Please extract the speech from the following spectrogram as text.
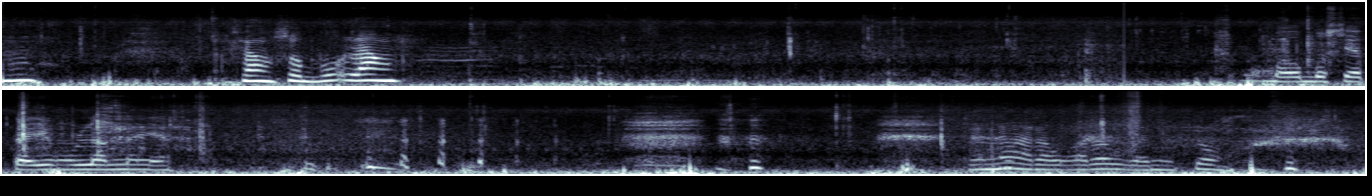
hmm. Isang subo lang. Maubos yata yung ulam na yan. Sana araw-araw ganito.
